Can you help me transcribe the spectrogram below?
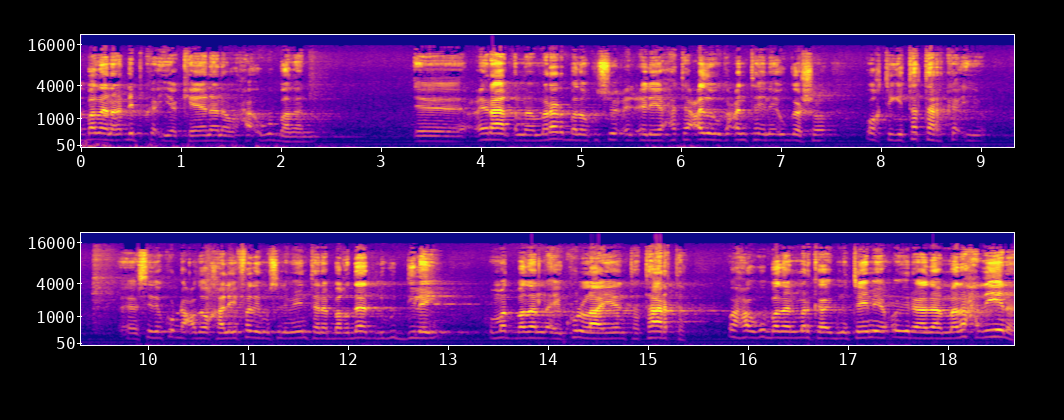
badanaa dhibka iyo keenana waxaa ugu badan ciraaqna marar badan ku soo celceliya xataa cadow gacanta inay u gasho waqtigii tatarka iyo sidii ku dhacdo khaliifadii muslimiintana baqdaad lagu dilay ummad badanna ay ku laayeen tataarta waxa ugu badan marka ibnu taymiya wuxuu yidhaahdaa madaxdiina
